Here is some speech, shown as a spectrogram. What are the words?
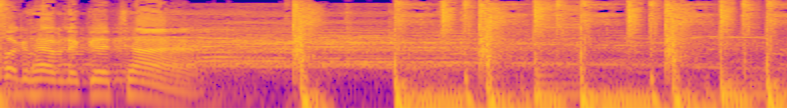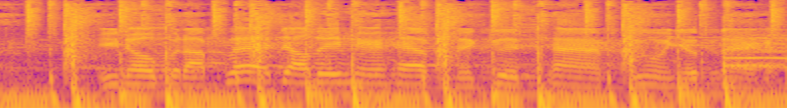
Y'all having a good time. You know, but I'm glad y'all in here having a good time doing your thing.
